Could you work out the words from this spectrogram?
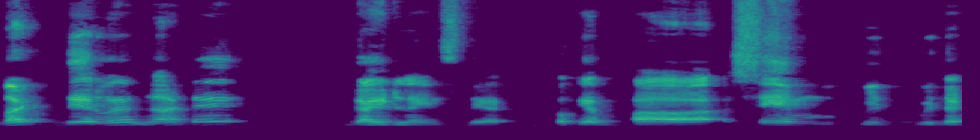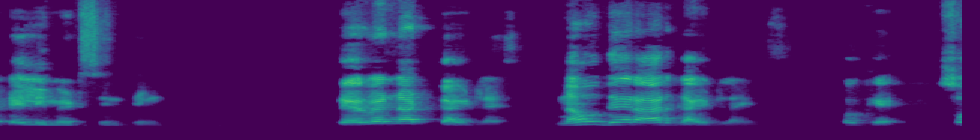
But there were not a guidelines there. Okay same with with the telemedicine thing. There were not guidelines now there are guidelines. Okay. So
